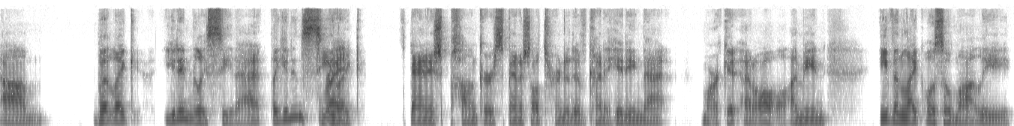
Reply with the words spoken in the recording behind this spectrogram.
Um, but like you didn't really see that. Like you didn't see Right. like Spanish punk or Spanish alternative kind of hitting that market at all. I mean, even like Ozomatli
